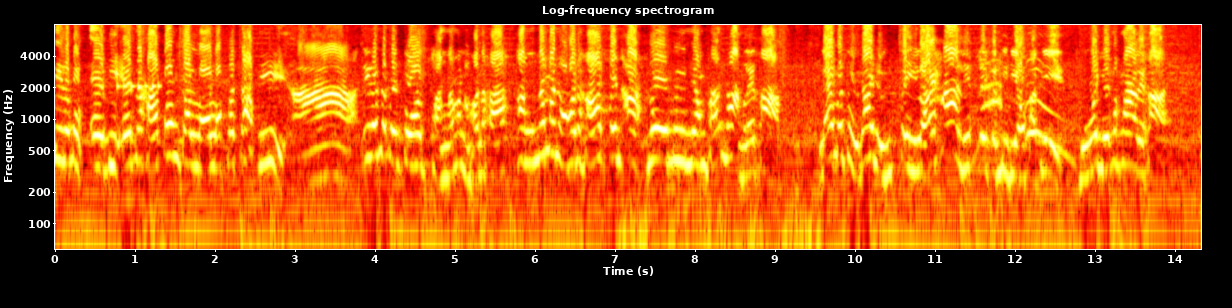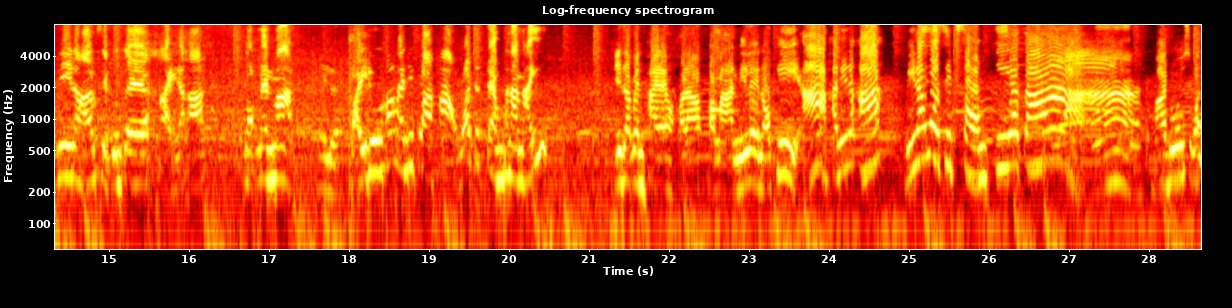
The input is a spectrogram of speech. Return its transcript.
มีระบบ ABS นะคะป้องกันล้อล็อกและจับพี่อ่านี่ก็จะเป็นตัวถังน้ำมันของเขานะคะถังน้ำมันของเขานะคะ เป็นอะลูมิเนียมทั้งถังเลยค่ะ และบรรจุได้ถึง 405 ลิตรเลยกันทีเดียวค่ะพี่ถือว่าเยอะมากๆเลยค่ะ นี่นะคะ เสียบกุญแจไขนะคะล็อกแน่นมากนี่เลยไปดูข้างในดีกว่าค่ะ ว่าจะแจ่มขนาดไหนนี่จะเป็นภายในของเขาประมาณนี้เลยเนาะพี่อ่าคันนี้นะคะ มีทั้งหมด 12 เกียร์จ้า มาดูส่วน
